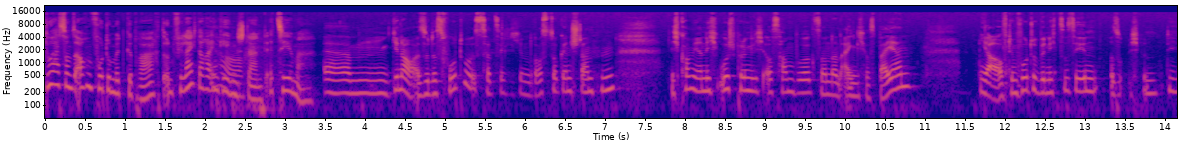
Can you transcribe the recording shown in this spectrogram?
du hast uns auch ein Foto mitgebracht und vielleicht auch einen Ja. Gegenstand. Erzähl mal. Ähm, genau, also das Foto ist tatsächlich in Rostock entstanden. Ich komme ja nicht ursprünglich aus Hamburg, sondern eigentlich aus Bayern. Ja, auf dem Foto bin ich zu sehen, also ich bin die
